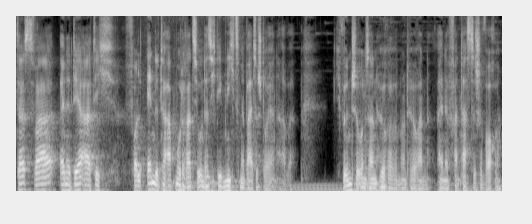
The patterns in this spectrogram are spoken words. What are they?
das war eine derartig vollendete Abmoderation, dass ich dem nichts mehr beizusteuern habe. Ich wünsche unseren Hörerinnen und Hörern eine fantastische Woche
